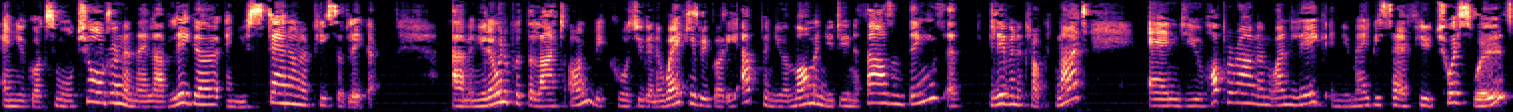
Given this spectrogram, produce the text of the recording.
and you've got small children and they love Lego and you stand on a piece of Lego, um, and you don't want to put the light on because you're going to wake everybody up and you're a mom and you're doing a thousand things at 11 o'clock at night and you hop around on one leg and you maybe say a few choice words,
